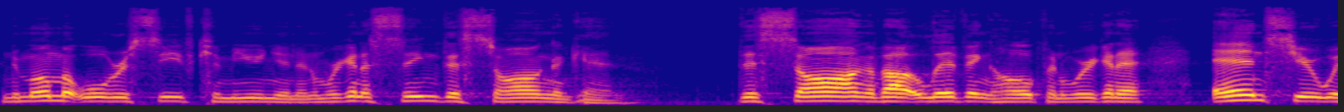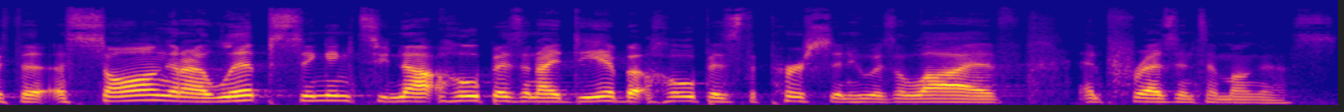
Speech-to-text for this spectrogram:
in a moment, we'll receive communion, and we're going to sing this song again this song about living hope. And we're going to end here with a, a, song on our lips singing to not hope as an idea, but hope as the person who is alive and present among us.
